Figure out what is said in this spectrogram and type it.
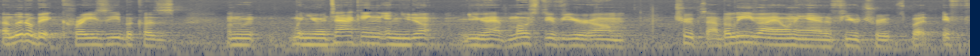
a little bit crazy because when when you're attacking and you don't, you have most of your um, troops. I believe I only had a few troops, but if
